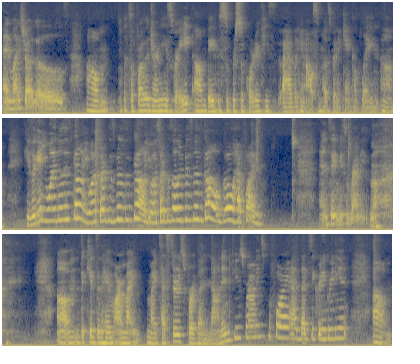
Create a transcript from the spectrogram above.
and my struggles. Um, but so far the journey is great. Um, Babe is super supportive. He's I have like an awesome husband. I can't complain. Um, he's like, hey, you want to do this? Go. You want to start this business? Go. You want to start this other business? Go. Go. Have fun. And save me some brownies. No. um, the kids and him are my my testers for the non-infused brownies before I add that secret ingredient. Um,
